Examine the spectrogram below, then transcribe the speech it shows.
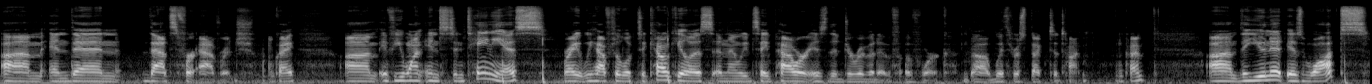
Um, and then that's for average, okay? Um, if you want instantaneous, right, we have to look to calculus, and then we'd say power is the derivative of work uh, with respect to time. Okay. Um, the unit is watts.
